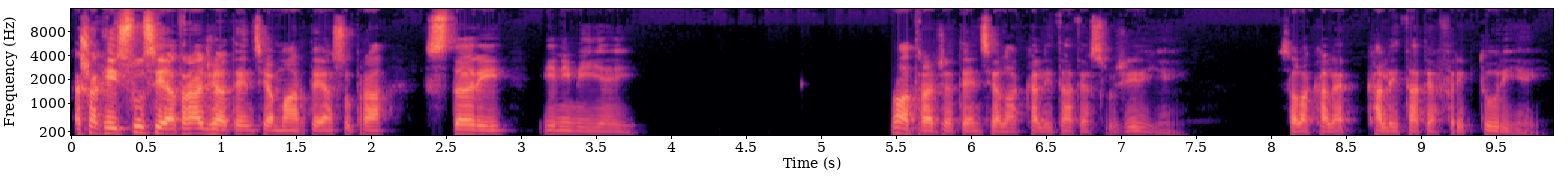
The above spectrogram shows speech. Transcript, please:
Așa că Isus îi atrage atenția Martei asupra stării inimii ei. Nu atrage atenția la calitatea slujirii ei sau la calitatea fripturii ei.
